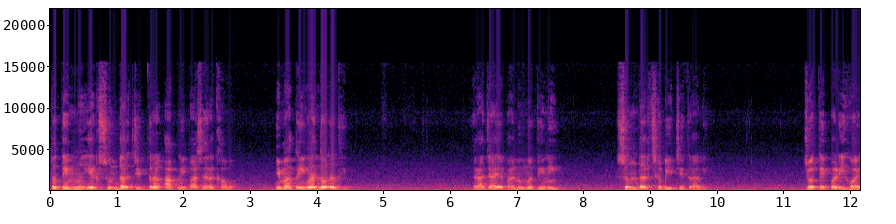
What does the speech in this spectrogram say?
તો તેમનું એક સુંદર ચિત્ર આપની પાસે રખાવો. એમાં કંઈ વાંધો નથી. રાજાએ ભાનુમતીની સુંદર છબી ચિતરાવી. જો તે પડી હોય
